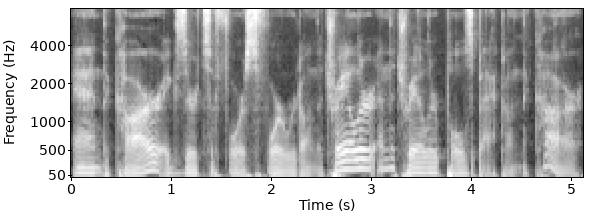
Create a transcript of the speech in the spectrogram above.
And the car exerts a force forward on the trailer, and the trailer pulls back on the car.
